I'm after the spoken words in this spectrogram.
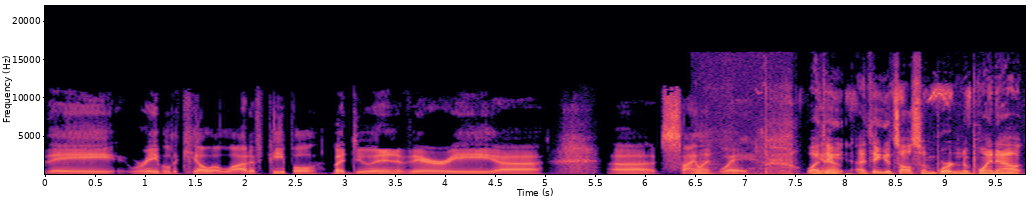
they were able to kill a lot of people, but do it in a very uh, uh, silent way. Well, I think know? I think it's also important to point out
